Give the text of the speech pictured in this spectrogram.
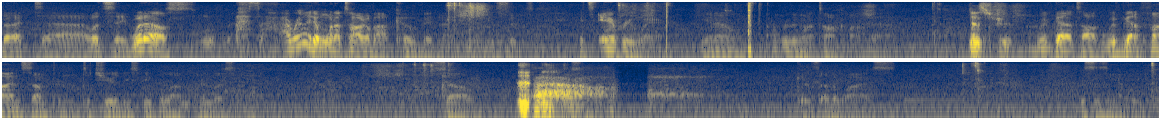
but uh, let's see. What else? I really don't want to talk about COVID because it's, it's everywhere. You know, really want to talk about that. That's true. We've got to talk. We've got to find something to cheer these people up who are listening. So, because otherwise, this isn't gonna be good.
